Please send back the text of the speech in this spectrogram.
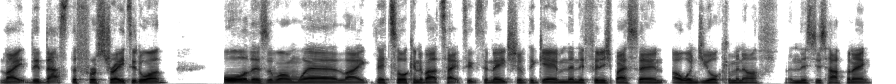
Like that's the frustrated one or there's the one where like they're talking about tactics, the nature of the game, and then they finish by saying, "Oh, when you're coming off, and this is happening."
